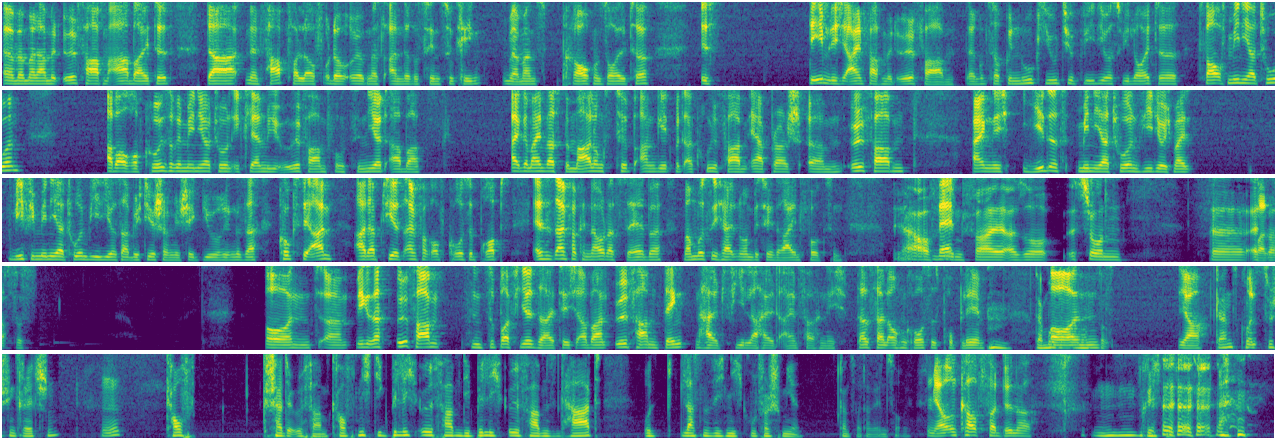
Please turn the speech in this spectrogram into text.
äh, wenn man da mit Ölfarben arbeitet, da einen Farbverlauf oder irgendwas anderes hinzukriegen, wenn man es brauchen sollte, ist dämlich einfach mit Ölfarben. Da gibt es auch genug YouTube-Videos, wie Leute zwar auf Miniaturen, aber auch auf größere Miniaturen erklären, wie Ölfarben funktioniert, aber allgemein was Bemalungstipp angeht mit Acrylfarben, Airbrush, ähm, Ölfarben, eigentlich jedes Miniaturenvideo, ich meine, wie viele Miniaturenvideos habe ich dir schon geschickt, Juri, gesagt, guck's dir an, adaptier es einfach auf große Props. Es ist einfach genau dasselbe. Man muss sich halt nur ein bisschen reinfuchsen. Ja, auf Wenn, jeden Fall. Also ist schon äh, etwas, voilà. das. Und ähm, wie gesagt, Ölfarben sind super vielseitig, aber an Ölfarben denken halt viele halt einfach nicht. Das ist halt auch ein großes Problem. Da muss Und so ja. Ganz kurz Und, zwischengrätschen. Hm? Kauft gescheite Ölfarben. Kauft nicht die Billigölfarben. Die Billigölfarben sind hart und lassen sich nicht gut verschmieren. Ganz weiter reden, sorry. Ja, und kauft Verdünner. Mhm, richtig.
